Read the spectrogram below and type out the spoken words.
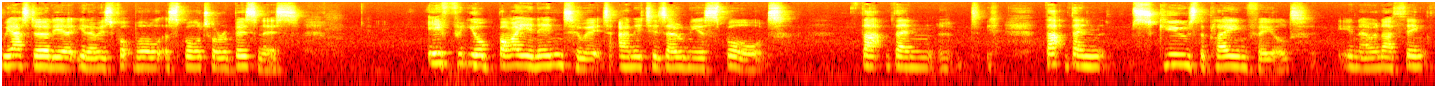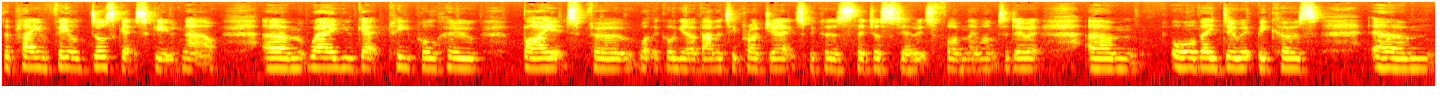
we asked earlier, you know, is football a sport or a business? If you're buying into it and it is only a sport, that then that then skews the playing field you know and i think the playing field does get skewed now um, where you get people who buy it for what they call you know vanity projects because they just you know it's fun they want to do it um, or they do it because um,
